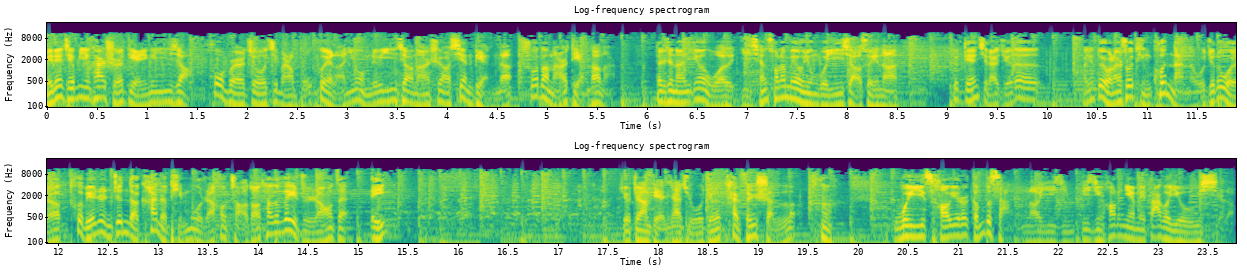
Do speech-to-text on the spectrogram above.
每天节目一开始点一个音效，后边就基本上不会了，因为我们这个音效呢是要现点的，说到哪儿点到哪儿。但是呢，因为我以前从来没有用过音效，所以呢，就点起来觉得好像对我来说挺困难的。我觉得我要特别认真的看着屏幕，然后找到它的位置，然后再哎，就这样点下去。我觉得太分神了，哼，微操有点跟不上了，已经，毕竟好多年没打过游戏了。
